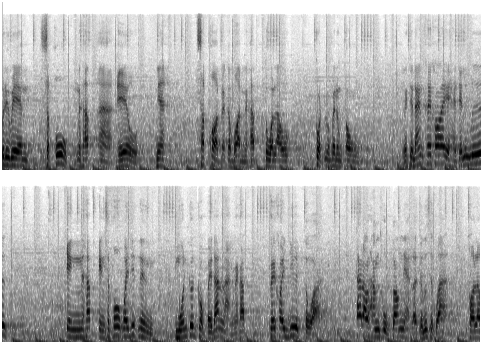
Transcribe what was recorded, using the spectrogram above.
บริเวณสะโพกนะครับอ่าเอวเนี่ยซัพพอร์ตไปกับบอลนะครับตัวเรากดลงไปตรงๆ หลังจากนั้นค่อยๆ หายใจลึกๆ เก่งนะครับ เก่งสะโพกไว้นิดหนึ่งม้วนก้นกบไปด้านหลังนะครับ ค่อยๆ ยืดตัว ถ้าเราทำถูกต้องเนี่ยเราจะรู้สึกว่าพอเรา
